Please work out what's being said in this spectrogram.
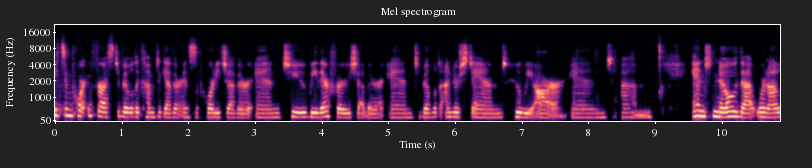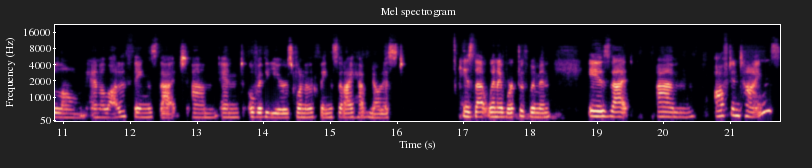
it's important for us to be able to come together and support each other and to be there for each other and to be able to understand who we are and um, and know that we're not alone. And a lot of things that um, and over the years one of the things that i have noticed is that when i've worked with women is that um, oftentimes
